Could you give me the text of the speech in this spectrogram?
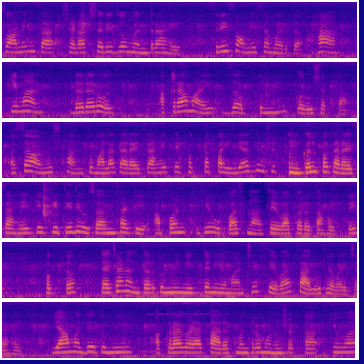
स्वामींचा षडाक्षरी जो मंत्र आहे श्री स्वामी समर्थ हा किमान दररोज अकरा माळी जप तुम्ही करू शकता. असं अनुष्ठान तुम्हाला करायचं आहे ते फक्त पहिल्याच दिवशी संकल्प करायचा आहे की किती दिवसांसाठी आपण ही उपासना सेवा करत आहोत ते फक्त. त्याच्यानंतर तुम्ही नित्यनियमाची सेवा चालू ठेवायची आहे. यामध्ये तुम्ही अकरा वेळा तारक मंत्र म्हणू शकता किंवा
